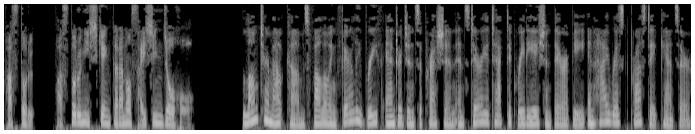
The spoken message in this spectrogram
ファストル。ファストルに試験からの最新情報。Long-term outcomes following fairly brief androgen suppression and stereotactic radiation therapy in high-risk prostate cancer.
